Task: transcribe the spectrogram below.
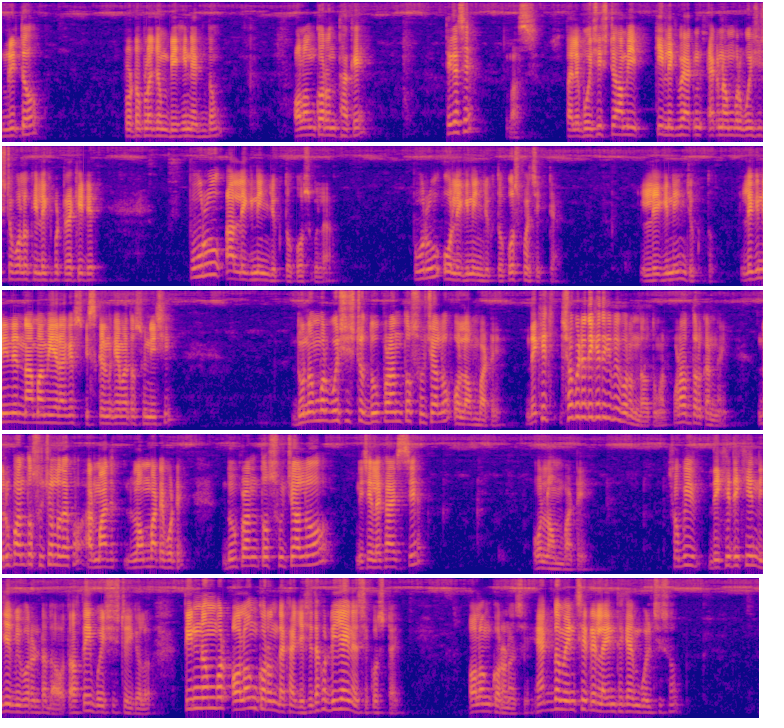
মৃত প্রোটোপ্লাজম বিহীন একদম, অলঙ্করণ থাকে, ঠিক আছে? বাস। তাহলে বৈশিষ্ট্য আমি কি লিখব? এক এক নম্বর বৈশিষ্ট্য বলো, কি লিখব? ট্র্যাকিডের পুরু আর লিগনিনযুক্ত কোষগুলা। পুরু ও লিগনিনযুক্ত কোষপাচিকটা লিগনিন যুক্ত লিগনিনের নাম আমি এর আগে স্ক্রিন ক্যামেরাতে শুনেছি। দু নম্বর বৈশিষ্ট্য দু প্রান্ত সুচালো ও লম্বাটে। দেখে ছবিটা দেখে দেখে বিবরণ দাও তোমার, পড়ার দরকার নাই। দু প্রান্ত সুচালো দেখো, আর মাঝ লম্বাটে বটে। দু প্রান্ত সুচালো, নিচে লেখা এসছে, ও লম্বাটে। ছবি দেখে দেখে নিজের বিবরণটা দাও, তাতেই বৈশিষ্ট্য হয়ে গেল। তিন নম্বর অলঙ্করণ দেখা যাচ্ছে দেখো ডিজাইন আছে কোষটায় অলঙ্করণ আছে। একদম এনসিটের লাইন থেকে আমি বলছি সব।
